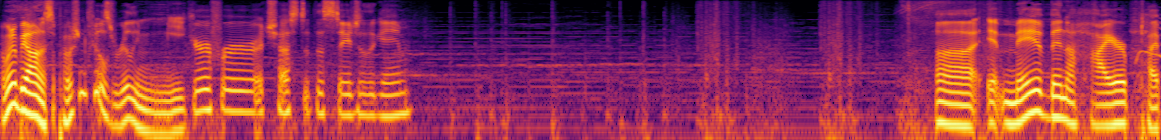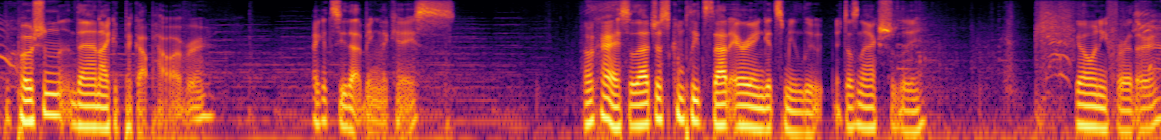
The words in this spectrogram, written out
I'm gonna be honest, a potion feels really meager for a chest at this stage of the game. Uh, it may have been a higher type of potion than I could pick up, however. I could see that being the case. Okay, so that just completes that area and gets me loot. It doesn't actually go any further.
